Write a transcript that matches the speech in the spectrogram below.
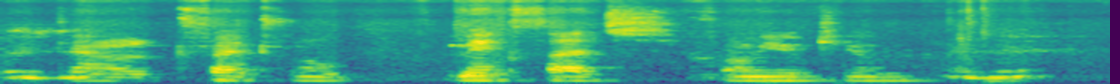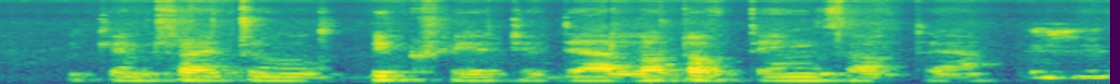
You Mhm. can try to make search from YouTube. Mhm. You can try to be creative. There are a lot of things out there. Mhm.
